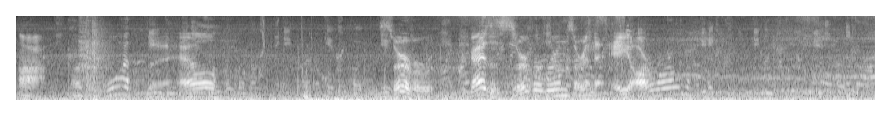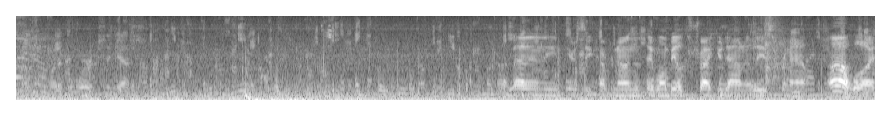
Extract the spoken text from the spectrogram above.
Ah. Okay. What the hell? Server. Your guys' server rooms are in the AR world? Whatever works, I guess. Not bad ending. Here, seek comfort knowing that they won't be able to track you down, at least for now. Oh boy.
